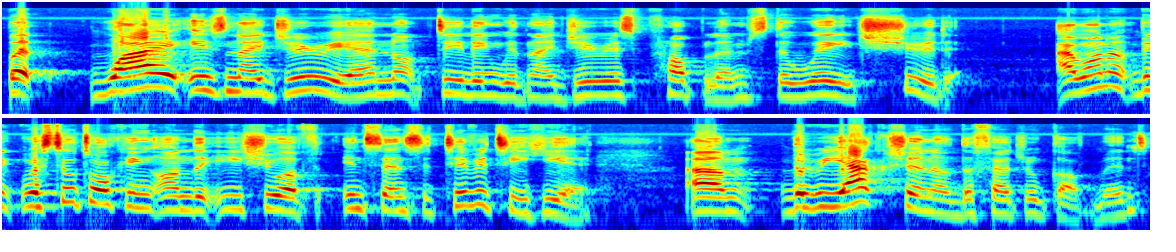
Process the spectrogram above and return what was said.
But why is Nigeria not dealing with Nigeria's problems the way it should? I want to, we're still talking on the issue of insensitivity here. Um, the reaction of the federal government,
